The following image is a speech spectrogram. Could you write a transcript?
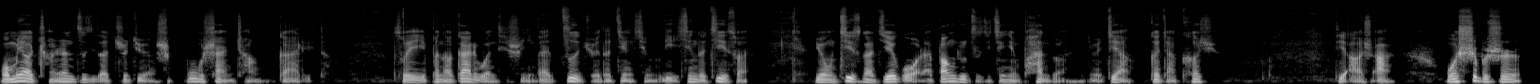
我们要承认自己的直觉是不擅长概率的。所以碰到概率问题时，应该自觉的进行理性的计算，用计算的结果来帮助自己进行判断，因为这样更加科学。第二十二，我是不是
